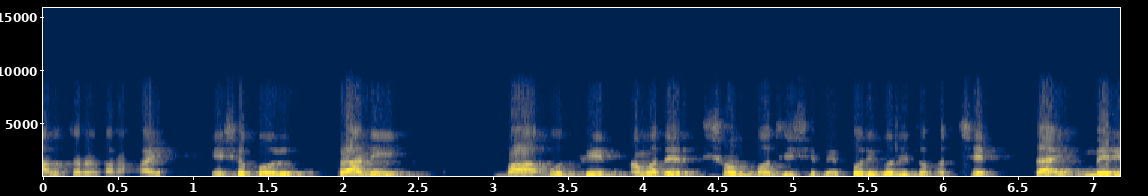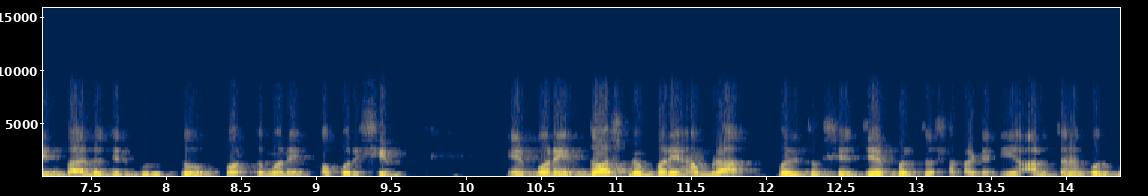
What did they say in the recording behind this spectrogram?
আলোচনা করা হয়। এ সকল প্রাণী বা উদ্ভিদ আমাদের সম্পদ হিসেবে পরিগণিত হচ্ছে। তাই মেরিন বায়োলজির গুরুত্ব বর্তমানে অপরিসীম। এরপরে দশ নম্বরে আমরা ফলিত যে ফলিত শাখাটি নিয়ে আলোচনা করব,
